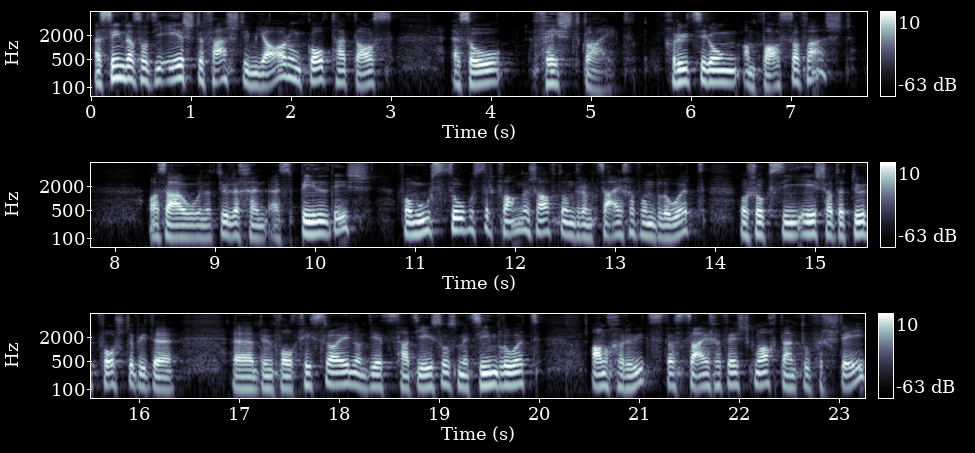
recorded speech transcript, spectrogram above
Es sind also die ersten Feste im Jahr und Gott hat das so festgelegt. Kreuzigung am Passafest, was auch natürlich ein, ein Bild ist vom Auszug aus der Gefangenschaft unter dem Zeichen vom Blut, wo schon war an der Türpfosten bei der, äh, beim Volk Israel. Und jetzt hat Jesus mit seinem Blut am Kreuz das Zeichen festgemacht, dann du Verstehung,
